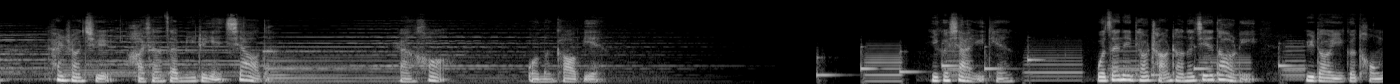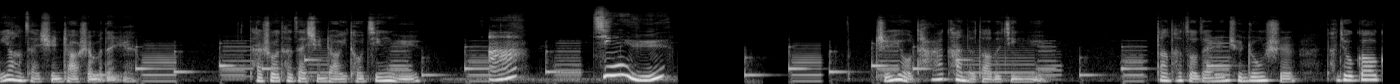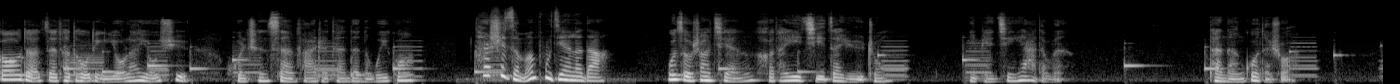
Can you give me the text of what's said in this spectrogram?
看上去好像在眯着眼笑的。然后，我们告别。一个下雨天，我在那条长长的街道里遇到一个同样在寻找什么的人。他说他在寻找一头鲸鱼。啊，鲸鱼？只有他看得到的鲸鱼。当他走在人群中时，他就高高的在他头顶游来游去，浑身散发着淡淡的微光。他是怎么不见了的？我走上前，和他一起在雨中，一边惊讶的问。他难过的说：“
